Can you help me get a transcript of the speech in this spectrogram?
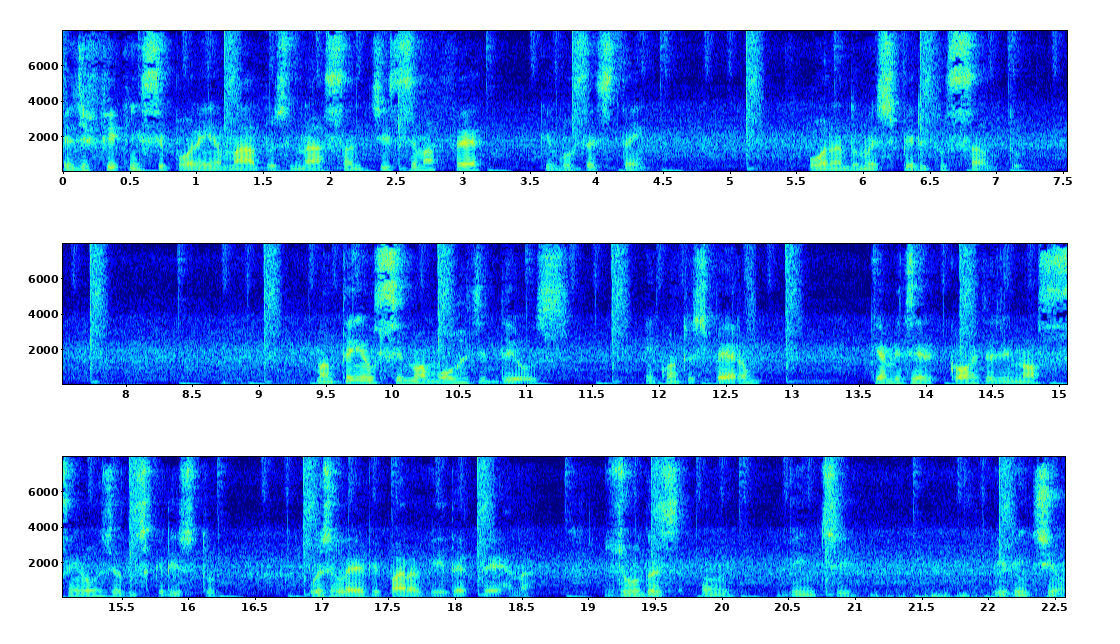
Edifiquem-se, porém, amados, na santíssima fé que vocês têm, orando no Espírito Santo. Mantenham-se no amor de Deus enquanto esperam que a misericórdia de nosso Senhor Jesus Cristo os leve para a vida eterna. Judas 1, 20 e 21.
